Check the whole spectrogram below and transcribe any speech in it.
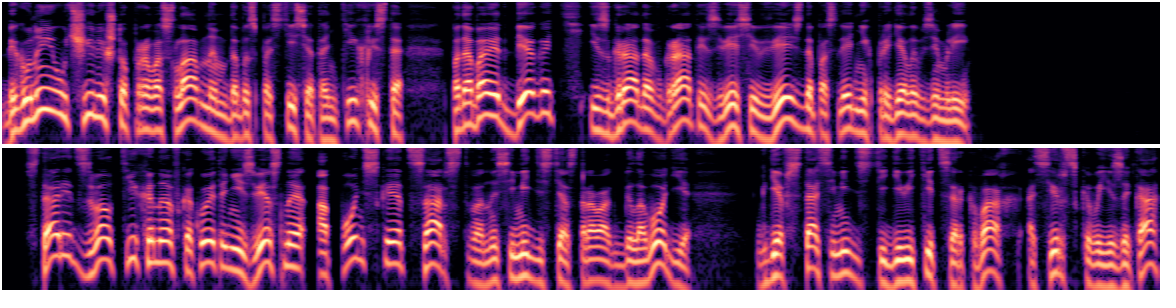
Бегуны учили, что православным, дабы спастись от Антихриста, подобает бегать из града в град, извесив весь до последних пределов земли. Старец звал Тихона в какое-то неизвестное Апоньское царство на 70 островах Беловодья, где в 179 церквах ассирского языка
